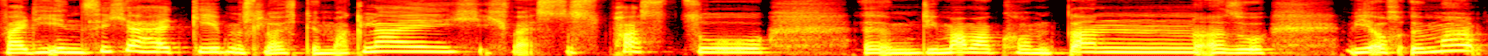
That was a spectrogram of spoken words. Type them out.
weil die ihnen Sicherheit geben, es läuft immer gleich, ich weiß, das passt so, ähm, die Mama kommt dann, also wie auch immer.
